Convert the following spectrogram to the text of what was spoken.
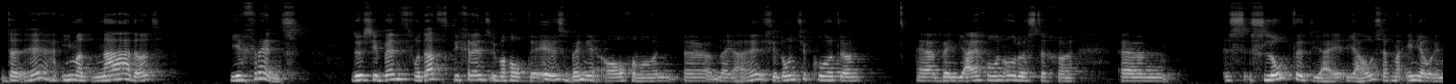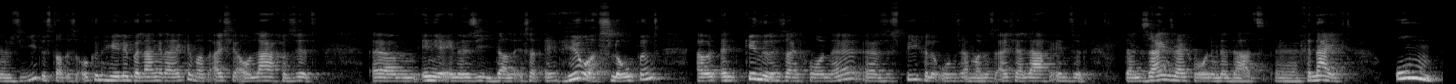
dat, iemand nadert je grens. Dus je bent, voordat die grens überhaupt er is, ben je al gewoon, uh, nou ja, is je lontje korter, uh, ben jij gewoon onrustiger. Um, sloopt het jou, zeg maar, in jouw energie. Dus dat is ook een hele belangrijke, want als je al lager zit um, in je energie, dan is dat echt heel slopend. En kinderen zijn gewoon, hè, ze spiegelen ons, zeg maar. Dus als jij lager in zit, dan zijn zij gewoon inderdaad uh, geneigd om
